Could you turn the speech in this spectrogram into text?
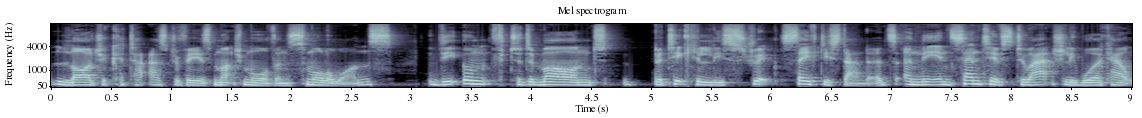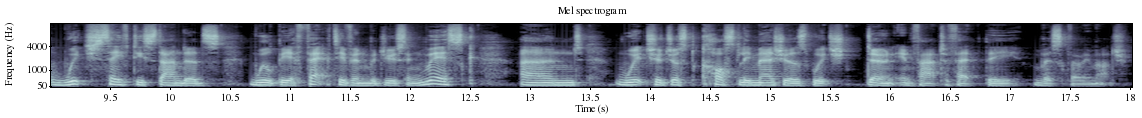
larger catastrophes much more than smaller ones, the oomph to demand particularly strict safety standards and the incentives to actually work out which safety standards will be effective in reducing risk and which are just costly measures which don't in fact affect the risk very much.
